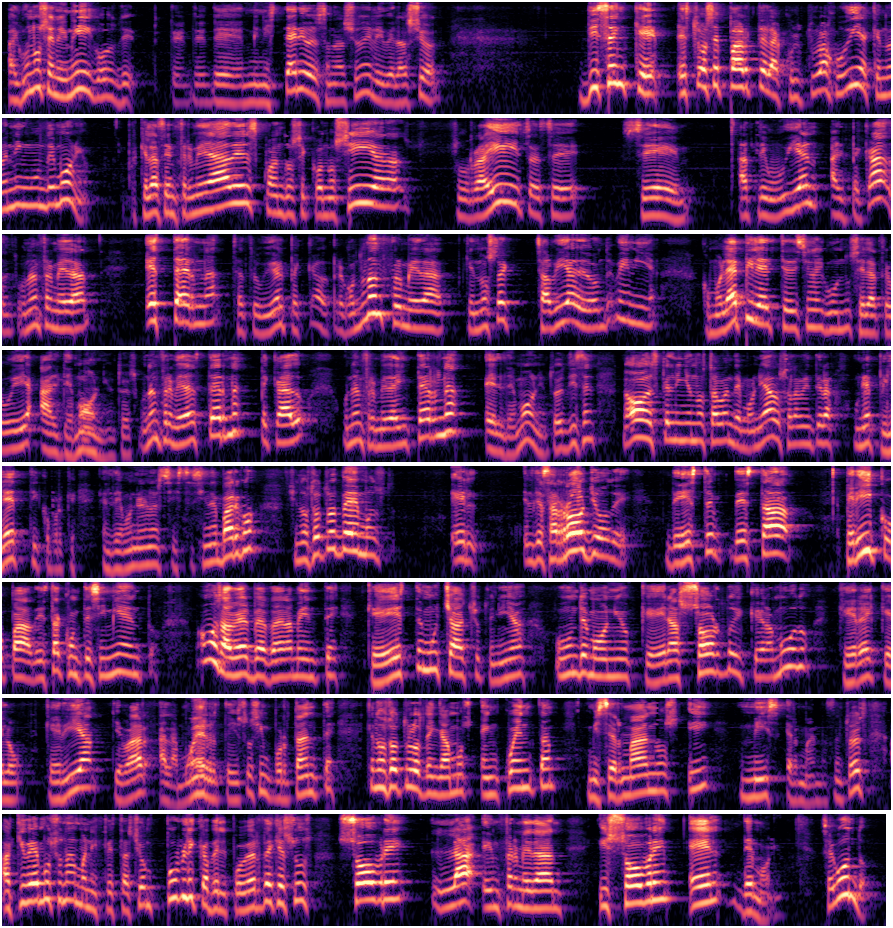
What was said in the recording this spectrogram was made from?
Algunos enemigos del de, Ministerio de Sanación y Liberación dicen que esto hace parte de la cultura judía, que no es ningún demonio, porque las enfermedades cuando se conocía su raíz se, se atribuían al pecado. Una enfermedad externa se atribuía al pecado. Pero cuando una enfermedad que no se sabía de dónde venía, como la epilepsia, dicen algunos, se le atribuía al demonio. Entonces, una enfermedad externa, pecado, una enfermedad interna, el demonio. Entonces dicen, no, es que el niño no estaba endemoniado, solamente era un epiléptico, porque el demonio no existe. Sin embargo, si nosotros vemos el, desarrollo de, este, de esta perícopa, de este acontecimiento, vamos a ver verdaderamente que este muchacho tenía un demonio que era sordo y que era mudo, que era el que lo quería llevar a la muerte. Eso es importante que nosotros lo tengamos en cuenta, mis hermanos y mis hermanas. Entonces, aquí vemos una manifestación pública del poder de Jesús sobre la enfermedad y sobre el demonio. Segundo,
